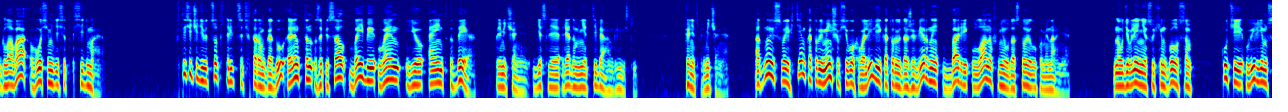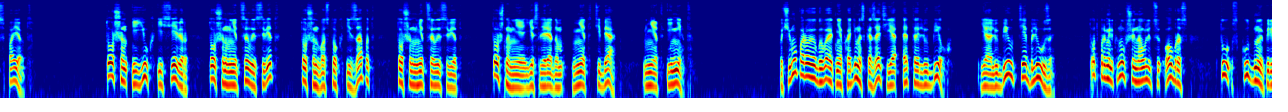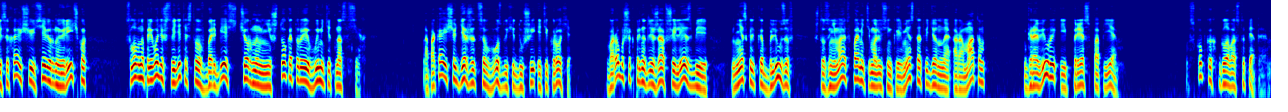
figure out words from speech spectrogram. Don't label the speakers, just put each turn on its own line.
Глава 87. В 1932 году Эллингтон записал «Baby, when you ain't there». Примечание. «Если рядом нет тебя» английский. Конец примечания. Одну из своих тем, которую меньше всего хвалили и которую даже верный Барри Уланов не удостоил упоминания. На удивление сухим голосом Кути Уильямс поет. «Тошен и юг, и север – Тошен мне целый свет, тошен восток и запад, тошен мне целый свет. Тошно мне, если рядом нет тебя, нет и нет. Почему порою бывает необходимо сказать «я это любил»? Я любил те блюзы, тот промелькнувший на улице образ, ту скудную пересыхающую северную речку, словно приводишь свидетельство в борьбе с черным ничто, которое выметит нас всех. А пока еще держатся в воздухе души эти крохи. Воробушек, принадлежавший лесбии, несколько блюзов, что занимают в памяти малюсенькое место, отведенное ароматом, гравюры и пресс-папье. В скобках глава 105.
